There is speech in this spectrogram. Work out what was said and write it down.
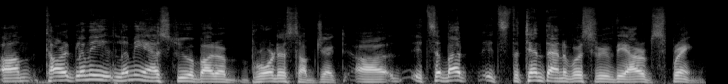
Um, Tarek, let me let me ask you about a broader subject. Uh, it's about it's the 10th anniversary of the Arab Spring,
